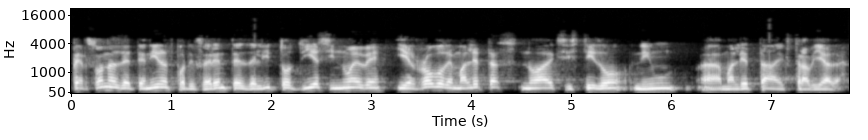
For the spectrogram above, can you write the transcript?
Personas detenidas por diferentes delitos, 19 y el robo de maletas no ha existido ni una maleta extraviada.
